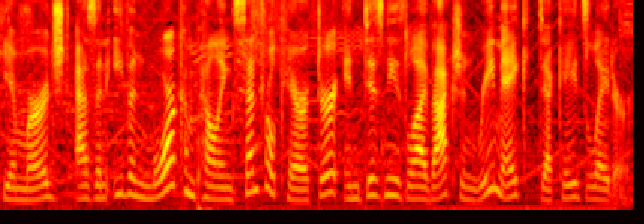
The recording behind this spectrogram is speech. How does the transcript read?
He emerged as an even more compelling central character in Disney's live action remake decades later.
